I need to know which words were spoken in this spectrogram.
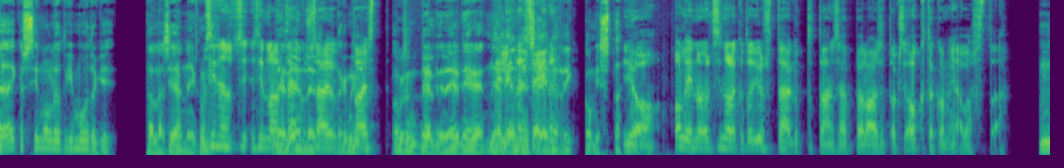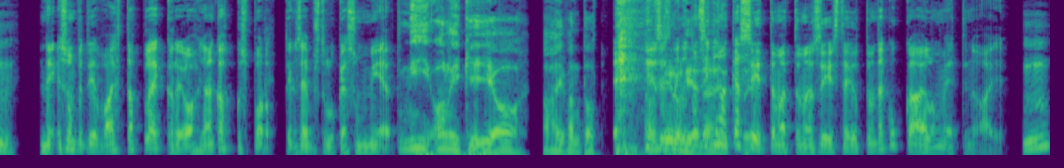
ja eikö siinä ollut jotakin muitakin tällaisia niin kuin Siinä, si- siinä oli tämä, kun neljännen, tai niin, taist... onko se nel, nel, nel, neljännen, neljännen seinä. seinän rikkomista? Joo, oli, no siinä oli kato just tämä, kun tota, niin sä pelasit, onko se Octagonia vastaan? Mm. Niin sun piti vaihtaa pleikkariohjaan kakkosporttiin, niin se ei pysty lukemaan sun mieltä. Niin olikin joo, aivan totta. Ja on siis niin, hienoja ihan juttuja. käsittämättömän siistiä juttu, mitä kukaan ei ollut miettinyt aiemmin. Mm.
